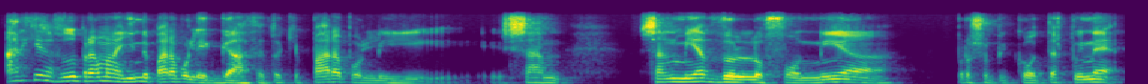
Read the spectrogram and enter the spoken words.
άρχισε αυτό το πράγμα να γίνεται πάρα πολύ εγκάθετο και πάρα πολύ σαν, σαν μια δολοφονία προσωπικότητας που είναι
